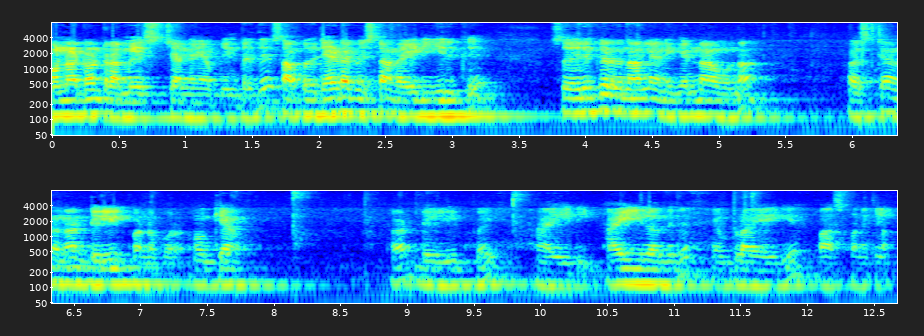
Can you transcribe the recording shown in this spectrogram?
One not one Ramesh Chennai அப்படின்றது. ஸோ அப்போ டேட்டா பேஸில் அந்த ஐடி இருக்குது ஸோ இருக்கிறதுனால எனக்கு என்ன ஆகும்னா ஃபஸ்ட்டு அதை நான் டெலீட் பண்ண போகிறேன் okay dot delete by ID ஐடியில் வந்துட்டு எம்ப்ளாயி ஐடியை பாஸ் பண்ணிக்கலாம்.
